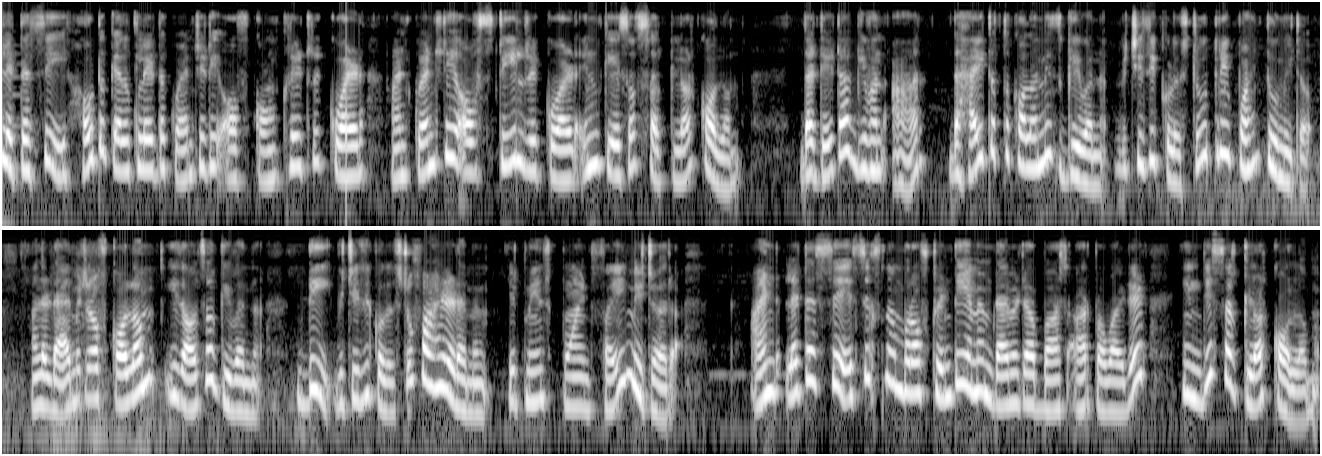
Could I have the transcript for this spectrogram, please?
let us see how to calculate the quantity of concrete required and quantity of steel required in case of circular column. The data given are the height of the column is given which is equals to 3.2 meter and the diameter of column is also given d which is equals to 500 mm it means 0.5 meter and let us say 6 number of 20 mm diameter bars are provided in this circular column.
